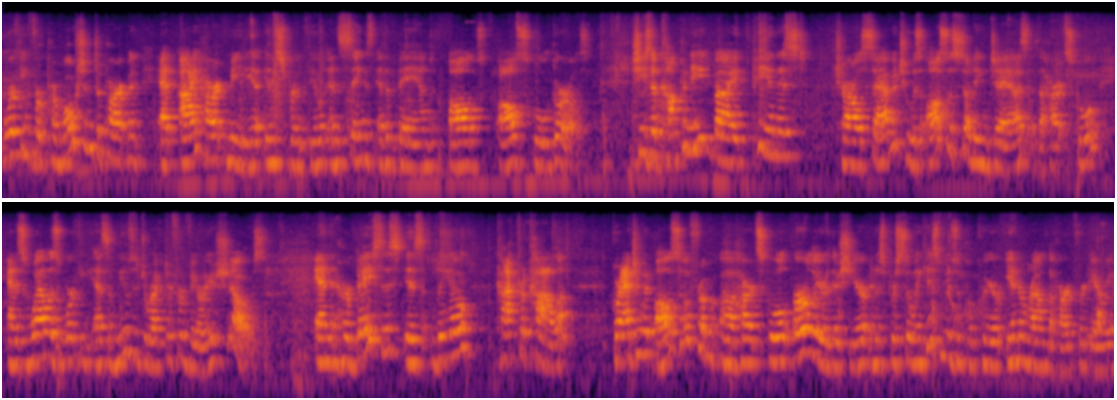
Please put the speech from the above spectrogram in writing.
working for promotion department at iHeart Media in Springfield, and sings at a band, All, All School Girls. She's accompanied by pianist Charles Savage, who is also studying jazz at the Hartt School, and as well as working as a music director for various shows. And her bassist is Leo Catricala, graduate also from uh, Hartt School earlier this year, and is pursuing his musical career in around the Hartford area,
